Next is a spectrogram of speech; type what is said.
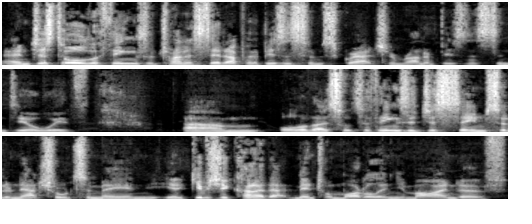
and just all the things of trying to set up a business from scratch and run a business and deal with um, all of those sorts of things. It just seems sort of natural to me, and it gives you kind of that mental model in your mind of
